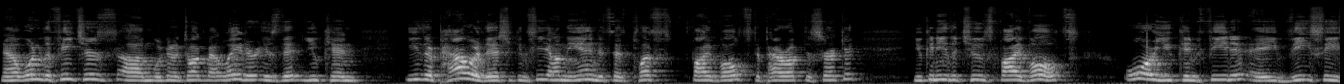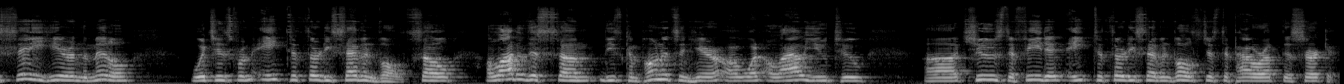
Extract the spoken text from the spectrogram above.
Now, one of the features um, we're going to talk about later is that you can either power this, you can see on the end it says plus 5 volts to power up the circuit. You can either choose 5 volts, or you can feed it a VCC here in the middle, which is from 8 to 37 volts. So a lot of this, um, these components in here are what allow you to uh, choose to feed it 8 to 37 volts just to power up this circuit.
